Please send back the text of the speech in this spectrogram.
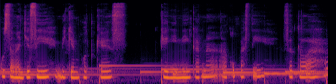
aku sengaja sih bikin podcast kayak gini karena aku pasti setelah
